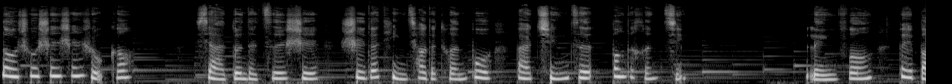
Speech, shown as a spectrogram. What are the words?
露出深深乳沟，下蹲的姿势使得挺翘的臀部把裙子绷得很紧。林峰被宝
